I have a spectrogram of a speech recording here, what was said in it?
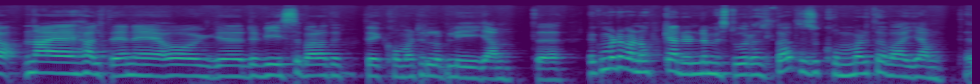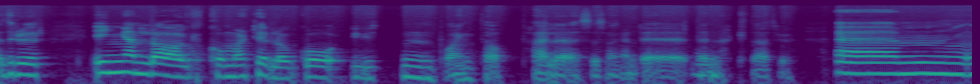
Ja, nei, jeg er helt enig, og eh, det viser bare at det, kommer til å bli jevnt. eh, Det kommer til å være noen runder med store resultat, og så kommer det til å være jevnt. Jeg tror ingen lag kommer til å gå uten poengtap hele sesongen. Det, det nekter jeg, tror Ehm,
